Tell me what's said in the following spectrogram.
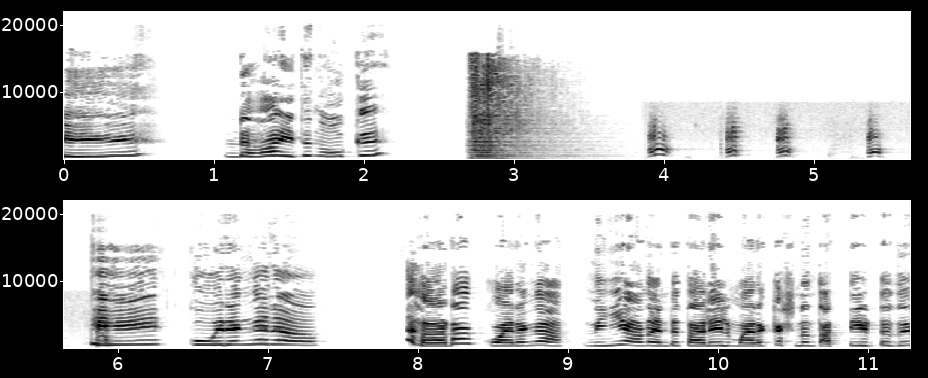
ഏ, ദാ ഇത് നോക്ക് ഏ, കുരങ്ങനാ എടാ കൊരങ്ങ നീയാണോ എന്റെ തലയിൽ മരക്കഷ്ണം തട്ടിയിട്ടത്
